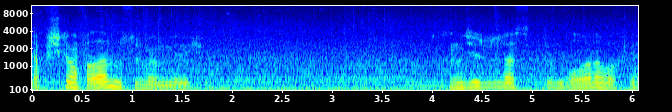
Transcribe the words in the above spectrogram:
Yapışkan falan mı sürmem gerekiyor? Zincirli lastikli olana bak ya.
